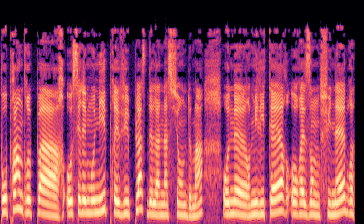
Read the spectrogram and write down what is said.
pour prendre part aux cérémonies prévues place de la Nation demain. Honneur militaire, oraison funèbre.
